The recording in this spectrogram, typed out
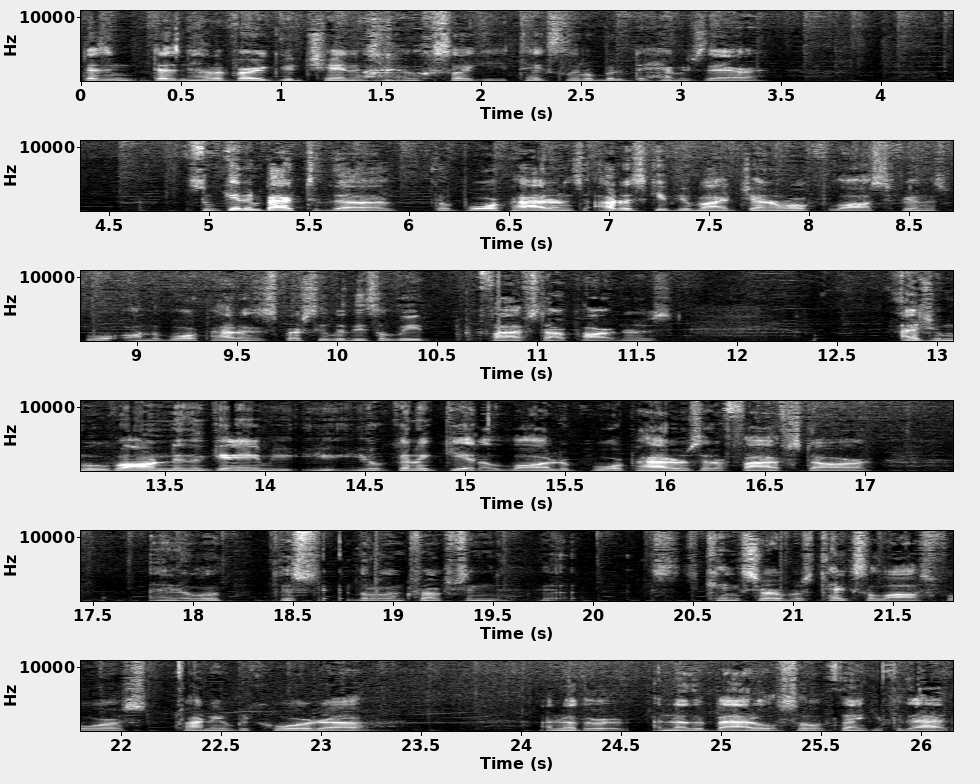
Doesn't doesn't have a very good chin. it looks like he takes a little bit of damage there. So getting back to the the war patterns, I'll just give you my general philosophy on this war, on the war patterns, especially with these elite five star partners. As you move on in the game, you, you, you're gonna get a lot of war patterns that are five star, and will, a little interruption. King Cerberus takes a loss for us, trying to record uh, another another battle. So thank you for that.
